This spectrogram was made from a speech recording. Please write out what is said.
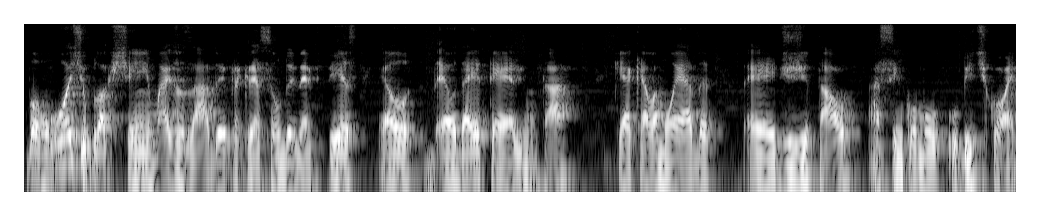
Bom, hoje o blockchain mais usado para a criação do NFTs é o, é o da Ethereum, tá? Que é aquela moeda é, digital, assim como o Bitcoin.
